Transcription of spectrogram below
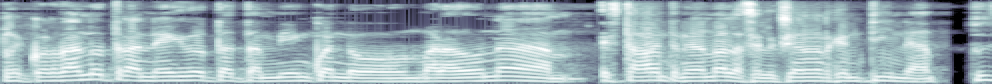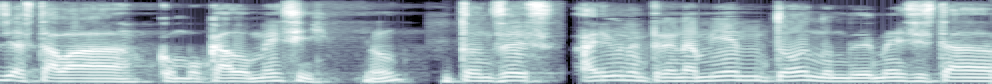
recordando otra anécdota también cuando Maradona estaba entrenando a la selección argentina, pues ya estaba convocado Messi, ¿no? Entonces hay un entrenamiento en donde Messi está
